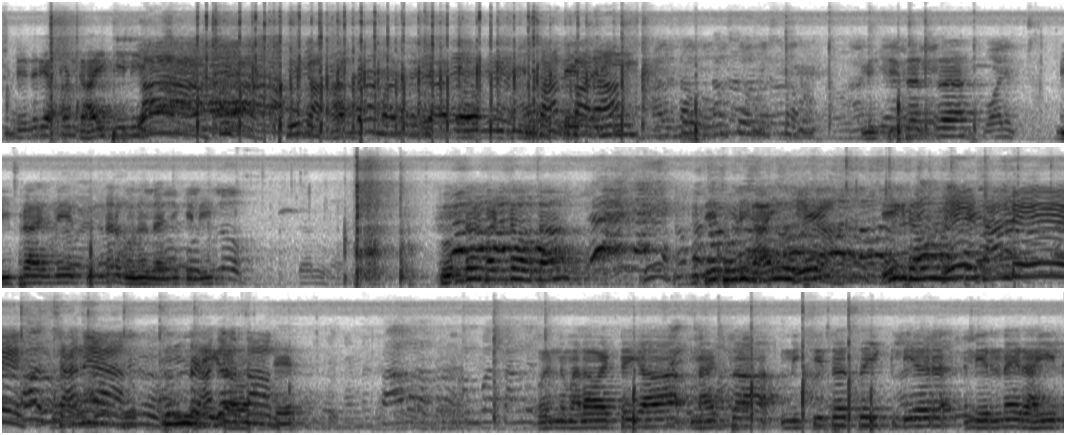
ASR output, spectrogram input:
कुठेतरी आपण घाई केली. हा, आता मात्र निश्चितच दीपराजने सुंदर गोलंदाजी केली. सुंदर फटका होता. तिथे थोडी घाई होते. एक धाव सुंदर एक. पण मला वाटतं या मॅचचा निश्चितच एक क्लिअर निर्णय राहील.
